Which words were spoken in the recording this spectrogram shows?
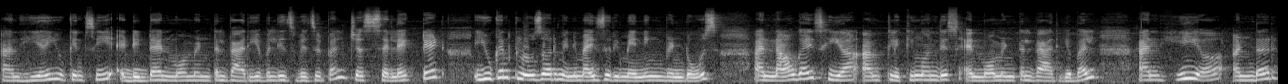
and here you can see edit the environmental variable is visible. Just select it. You can close or minimize the remaining windows. And now guys here i'm clicking on this environmental variable. And here under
